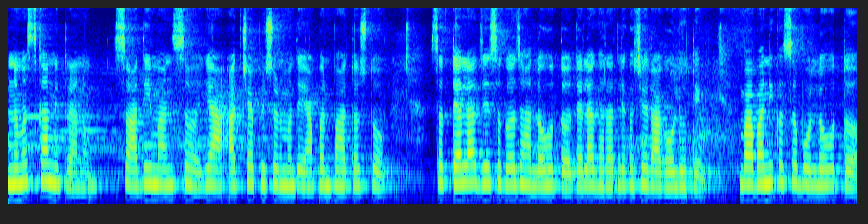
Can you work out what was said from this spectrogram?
नमस्कार मित्रांनो साधी माणसं या आजच्या एपिसोडमध्ये आपण पाहत असतो. सत्याला जे सगळं झालं होतं त्याला घरातले कसे रागवले होते? बाबांनी कसं बोललं होतं?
